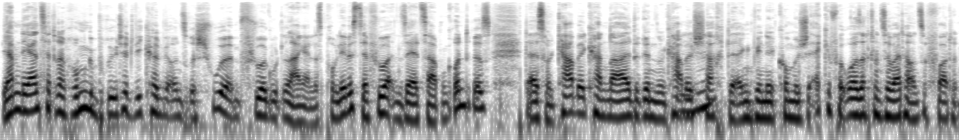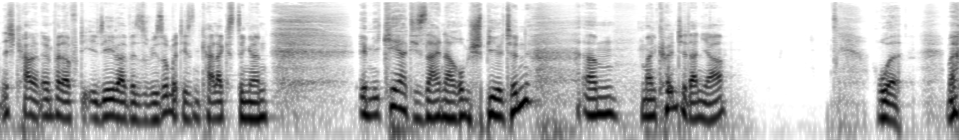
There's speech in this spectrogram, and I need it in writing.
wir haben die ganze Zeit drauf rumgebrütet, wie können wir unsere Schuhe im Flur gut lagern. Das Problem ist, der Flur hat einen seltsamen Grundriss, da ist so ein Kabelkanal drin, so ein Kabelschacht, der irgendwie eine komische Ecke verursacht und so weiter und so fort. Und ich kam dann irgendwann auf die Idee, weil wir sowieso mit diesen Kallax-Dingern im Ikea-Designer rumspielten. Ähm, man könnte dann ja Ruhe. Man,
